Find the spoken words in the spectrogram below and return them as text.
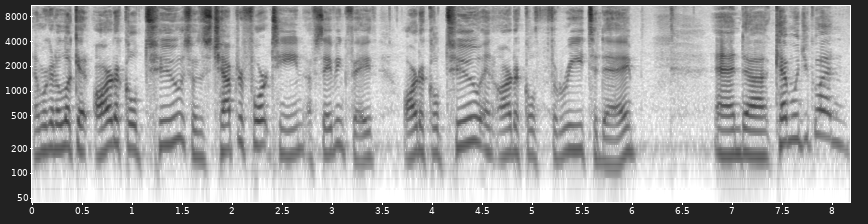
And we're going to look at Article 2. So this is chapter 14 of Saving Faith, Article 2 and Article 3 today. And uh, Kevin, would you go ahead and.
